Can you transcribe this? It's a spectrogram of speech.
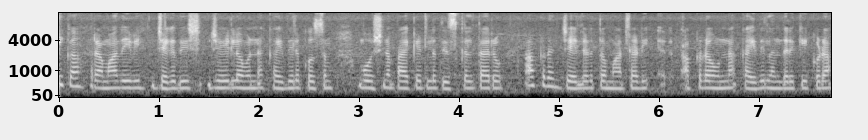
ఇక రమాదేవి జగదీష్ జైల్లో ఉన్న ఖైదీల కోసం భోజన ప్యాకెట్లు తీసుకెళ్తారు. అక్కడ జైలర్తో మాట్లాడి అక్కడ ఉన్న ఖైదీలందరికీ కూడా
